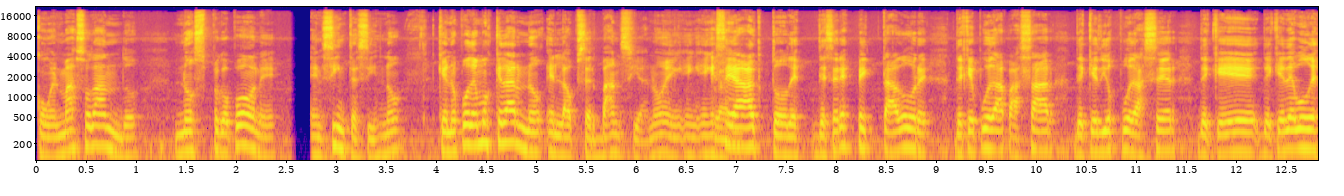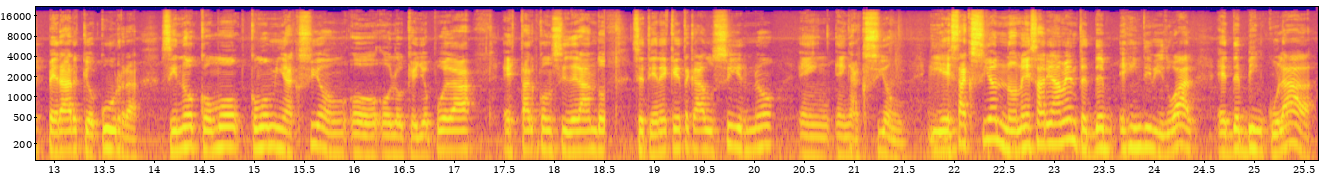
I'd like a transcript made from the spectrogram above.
con el mazo dando nos propone, en síntesis, ¿no? Que no podemos quedarnos en la observancia, ¿no? En, en- en ese acto de, de ser espectadores de qué pueda pasar, de qué Dios puede hacer, de qué, de qué debo de esperar que ocurra, sino cómo, cómo mi acción o, o lo que yo pueda estar considerando se tiene que traducir, ¿no? En, en acción. Y esa acción no necesariamente es, de- es individual, es desvinculada,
